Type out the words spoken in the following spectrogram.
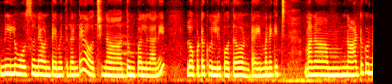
నీళ్ళు పోస్తూనే ఉంటే ఏమవుతుందంటే వచ్చిన దుంపలు కానీ లోపల కుళ్ళిపోతూ ఉంటాయి. మనకి మన నాటుకున్న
